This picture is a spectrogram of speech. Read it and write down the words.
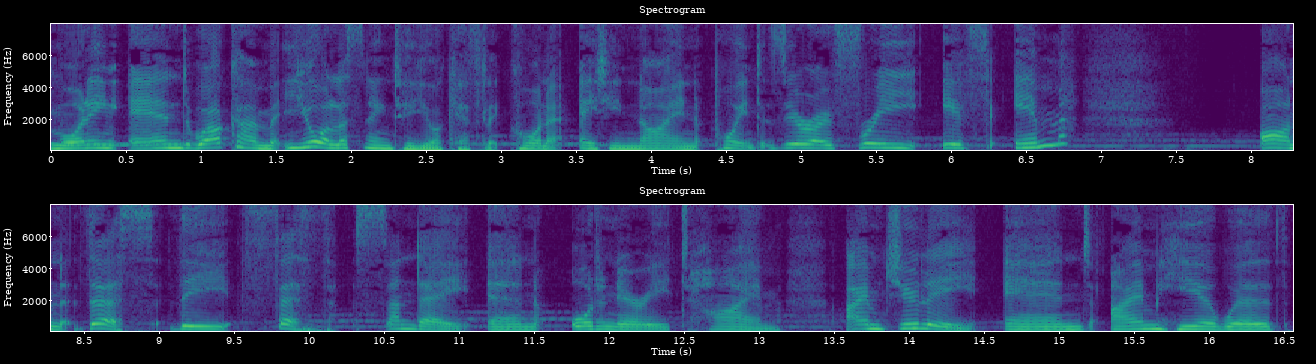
morning and welcome. You're listening to your Catholic Corner 89.0 Free FM on this, the fifth Sunday in Ordinary Time. I'm Julie and I'm here with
